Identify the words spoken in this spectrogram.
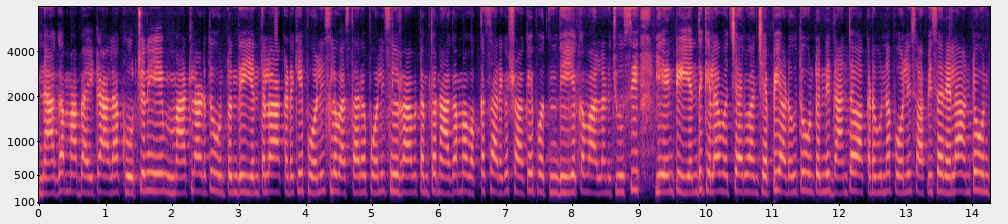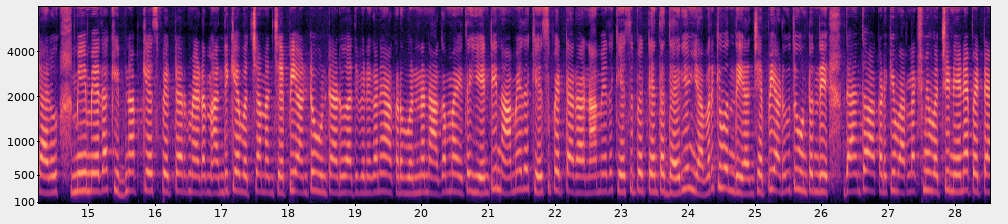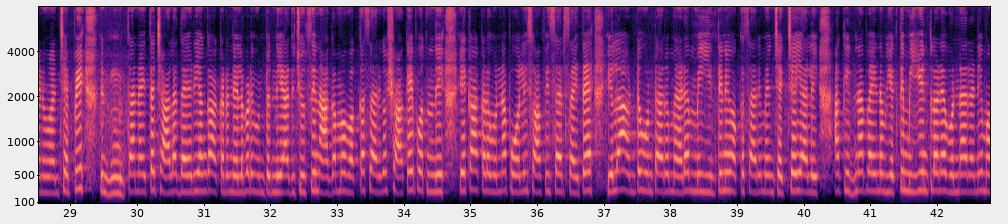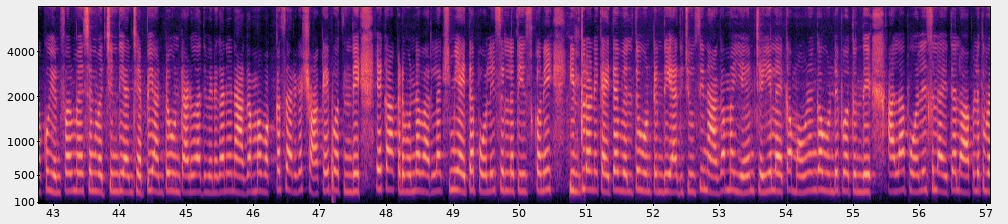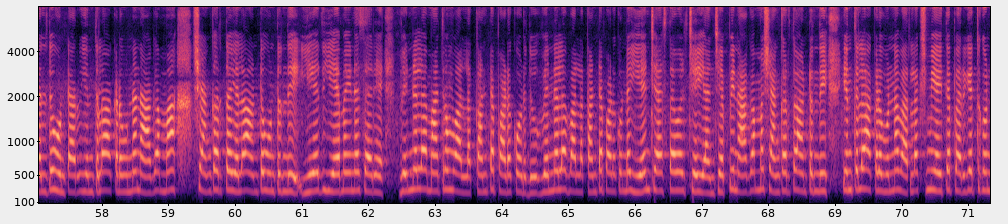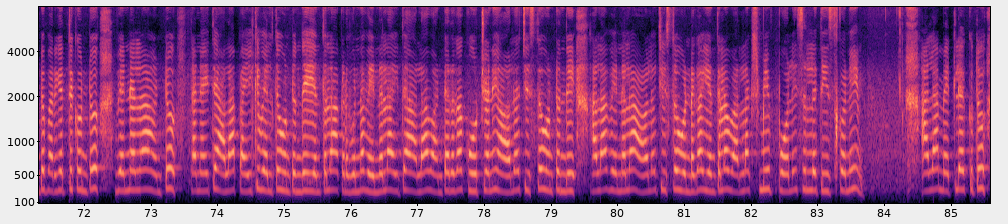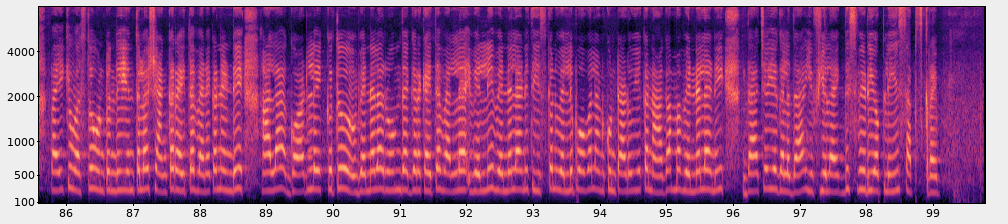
నాగమ్మ బయట అలా కూర్చుని మాట్లాడుతూ ఉంటుంది. ఇంతలో అక్కడికి పోలీసులు వస్తారు. పోలీసులు రావటంతో నాగమ్మ ఒక్కసారిగా షాక్ అయిపోతుంది. ఇక వాళ్ళని చూసి ఏంటి? ఎందుకు ఇలా వచ్చారు? అని చెప్పి అడుగుతూ ఉంటుంది. దాంతో అక్కడ ఉన్న పోలీస్ ఆఫీసర్ ఎలా అంటూ ఉంటారు మీ మీద కిడ్నాప్ కేసు పెట్టారు మేడం. అందుకే వచ్చామని చెప్పి అంటూ ఉంటాడు. అది వినగానే అక్కడ ఉన్న నాగమ్మ అయితే ఏంటి? నా మీద కేసు పెట్టారా? నా మీద కేసు పెట్టేంత ధైర్యం ఎవరికి ఉంది? అని చెప్పి అడుగుతూ ఉంటుంది. దాంతో అక్కడికి వరలక్ష్మి వచ్చి నేనే పెట్టాను అని చెప్పి తనైతే చాలా ధైర్యంగా అక్కడ నిలబడి ఉంటుంది. అది చూసి నాగమ్మ ఒక్కసారిగా షాక్ అయిపోతుంది. ఇక అక్కడ ఉన్న పోలీస్ ఆఫీసర్స్ అయితే ఇలా అంటూ ఉంటారు మేడం మీ ఇంటిని ఒక్కసారి మేము చెక్ చేయాలి. ఆ కిడ్నాప్ అయిన వ్యక్తి మీ ఇంట్లోనే ఉన్నారని మాకు ఇన్ఫర్మేషన్ వచ్చింది అని చెప్పి అంటూ ఉంటాడు. అది వినగానే నాగమ్మ ఒక్కసారిగా షాక్ అయిపోతుంది. ఇక అక్కడ ఉన్న వరలక్ష్మి అయితే పోలీసుల్లో తీసుకొని ఇంట్లోనికి అయితే వెళ్తూ ఉంటుంది. అది చూసి నాగమ్మ ఏం చేయలేక మౌనంగా ఉండిపోతుంది. అలా పోలీసులు అయితే లోపలికి వెళ్తూ ఉంటారు. ఇంతలో అక్కడ ఉన్న నాగమ్మ శంకర్ శంకర్తో ఇలా అంటూ ఉంటుంది? ఏది ఏమైనా సరే వెన్నెల మాత్రం వాళ్ళ కంట పడకూడదు. వెన్నెల వాళ్ళ కంట పడకుండా ఏం చేస్తావో చెయ్యి అని చెప్పి నాగమ్మ శంకర్తో అంటుంది. ఇంతలో అక్కడ ఉన్న వరలక్ష్మి అయితే పరిగెత్తుకుంటూ పరిగెత్తుకుంటూ వెన్నెల అంటూ తనైతే అలా పైకి వెళ్తూ ఉంటుంది. ఇంతలో అక్కడ ఉన్న వెన్నెల అయితే అలా ఒంటరిగా కూర్చొని ఆలోచిస్తూ ఉంటుంది. అలా వెన్నెల ఆలోచిస్తూ ఉండగా ఇంతలో వరలక్ష్మి పోలీసుల్ని తీసుకొని అలా మెట్లు ఎక్కుతూ పైకి వస్తూ ఉంటుంది. ఇంతలో శంకర్ అయితే వెనక నుండి అలా గోడలు ఎక్కుతూ వెన్నెల రూమ్ దగ్గరకు అయితే వెళ్ళ వెళ్ళి వెన్నెలని తీసుకొని వెళ్ళిపోవాలనుకుంటాడు. ఇక నాగమ్మ వెన్నెలని దాచేయగలదా? If you like this video please subscribe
